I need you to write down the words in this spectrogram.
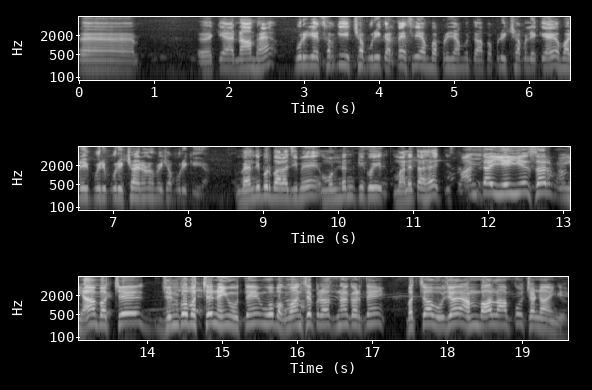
अ, क्या नाम है? पूरी ये सबकी इच्छा पूरी करता है इसलिए हम अपने यहाँ यहाँ पे अपनी इच्छा पर लेके आए। हमारी पूरी पूरी इच्छा इन्होंने हमेशा पूरी की है। मेहंदीपुर बालाजी में मुंडन की कोई मान्यता है? मान्यता यही है सर। यहाँ बच्चे जिनको बच्चे नहीं होते हैं वो भगवान से प्रार्थना करते हैं बच्चा हो जाए हम बाल आपको चढ़ाएँगे।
